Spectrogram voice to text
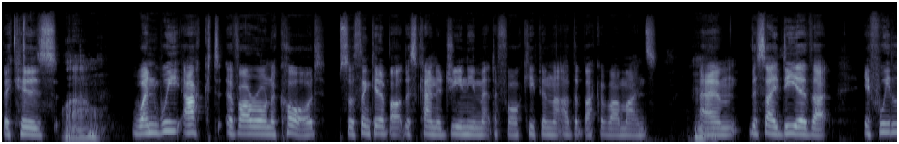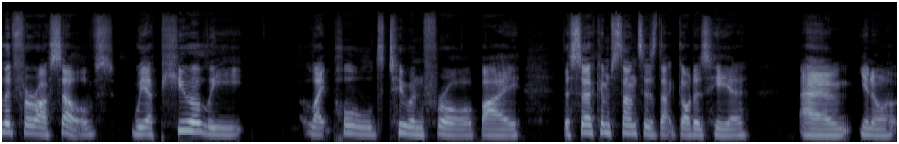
because Wow. when we act of our own accord, so thinking about this kind of genie metaphor, keeping that at the back of our minds, Mhm. um, this idea that if we live for ourselves, we are purely like pulled to and fro by the circumstances that got us here, um, you know,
